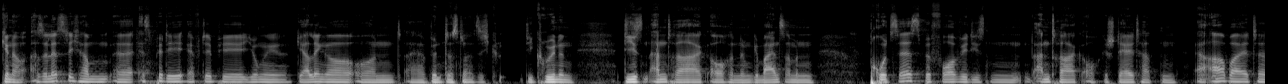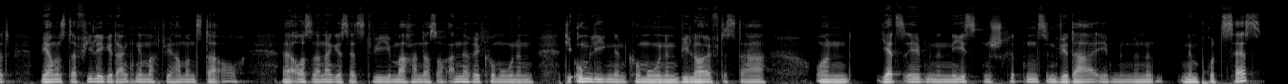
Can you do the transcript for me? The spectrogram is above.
genau, also letztlich haben äh, SPD, FDP, Junge Gerlinger und äh, Bündnis 90 Grü- die Grünen diesen Antrag auch in einem gemeinsamen Prozess, bevor wir diesen Antrag auch gestellt hatten, erarbeitet. Wir haben uns da viele Gedanken gemacht, wir haben uns da auch äh, auseinandergesetzt, wie machen das auch andere Kommunen, die umliegenden Kommunen, wie läuft es da. Und jetzt eben in den nächsten Schritten sind wir da eben in einem, in einem Prozess,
